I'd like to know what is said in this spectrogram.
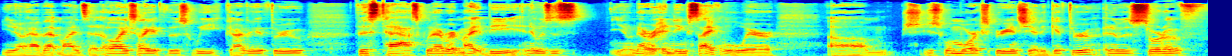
you know have that mindset oh i just gotta get through this week. Gotta get through this task whatever it might be. And it was this you know never ending cycle where um, she just one more experience she had to get through. And it was sort of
